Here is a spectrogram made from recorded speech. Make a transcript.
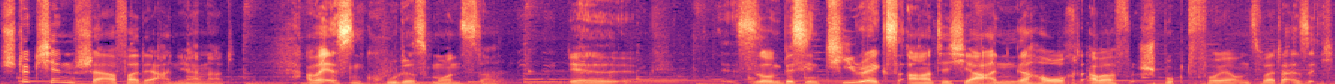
Stückchen schärfer, der Anjan hat. Aber er ist ein cooles Monster. Der ist so ein bisschen T-Rex-artig ja angehaucht, aber spuckt Feuer und so weiter. Also ich,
